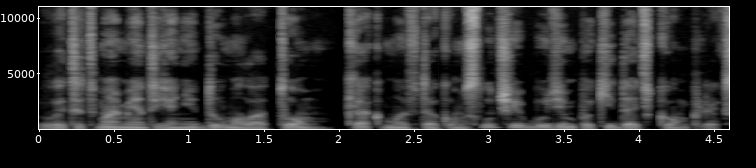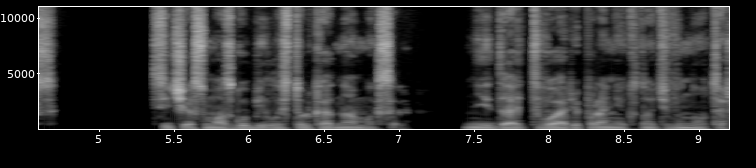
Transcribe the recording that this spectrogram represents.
В этот момент я не думал о том, как мы в таком случае будем покидать комплекс. Сейчас в мозгу билась только одна мысль — не дать твари проникнуть внутрь,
